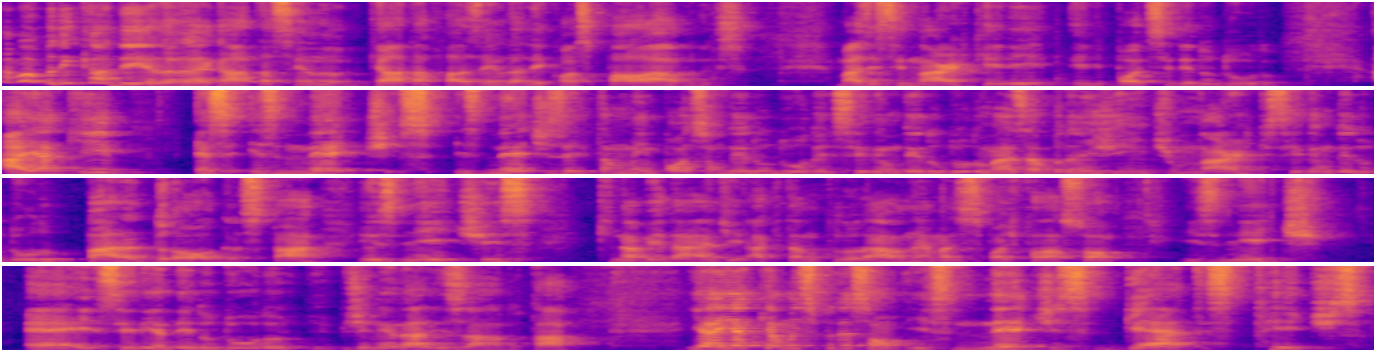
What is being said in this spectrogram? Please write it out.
É uma brincadeira, né, que ela tá, sendo, que ela tá fazendo ali com as palavras. Mas esse narc, ele, ele pode ser dedo duro. Aí aqui, esse snitches, snitches ele também pode ser um dedo duro, ele seria um dedo duro mais abrangente. Um narc seria um dedo duro para drogas, tá? E os snitches que na verdade aqui está no plural, né? mas você pode falar só snitch, é, ele seria dedo duro generalizado, tá? E aí aqui é uma expressão, snitches get stitches.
